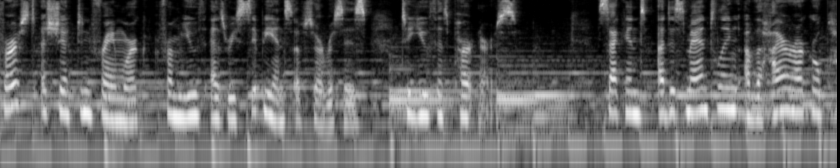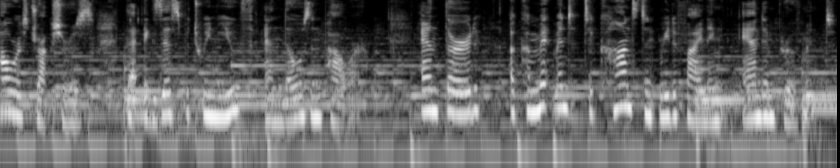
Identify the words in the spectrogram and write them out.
First, a shift in framework from youth as recipients of services to youth as partners. Second, a dismantling of the hierarchical power structures that exist between youth and those in power. And third, a commitment to constant redefining and improvement.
